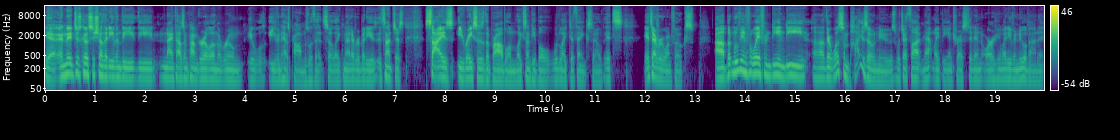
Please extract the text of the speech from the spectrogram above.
Yeah, and it just goes to show that even the the nine thousand pound gorilla in the room, it will even has problems with it. So like, not everybody is. It's not just size erases the problem, like some people would like to think. So it's it's everyone, folks. Uh, but moving away from D and D, uh, there was some Paizo news, which I thought Matt might be interested in, or you might even knew about it.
